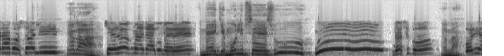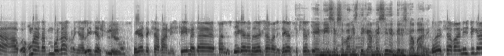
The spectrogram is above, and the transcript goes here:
Πού σε ρε Αποστόλη! Έλα! Καιρό έχουμε να τα πούμε, ρε! Ναι, και μου λείψε σου. Να σου πω. Έλα. Πορεία, έχουμε να τα πούμε πολλά χρόνια, αλήθεια σου λέω. Είχατε εξαφανιστεί, μετά εμφανιστήκατε, μετά εξαφανιστήκατε. Ξέρω και... Εμείς εξαφανιστήκαμε, εσύ δεν πήρες χαμπάρι. Εγώ εξαφανίστηκα,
